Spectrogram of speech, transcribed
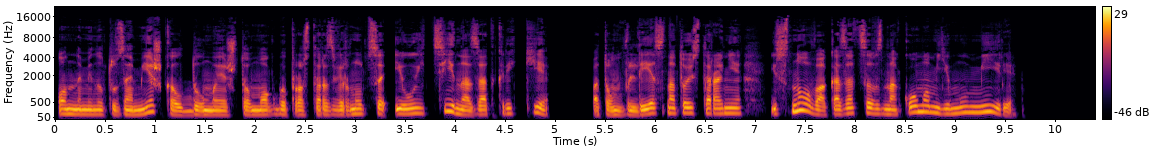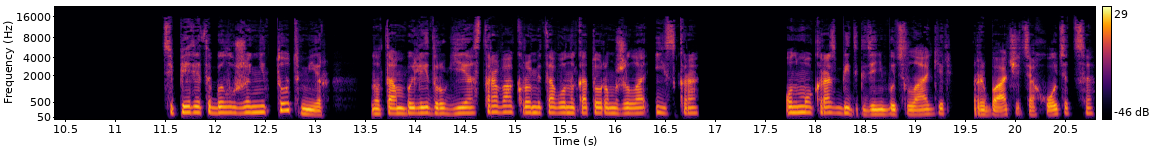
Он на минуту замешкал, думая, что мог бы просто развернуться и уйти назад к реке, потом в лес на той стороне и снова оказаться в знакомом ему мире. Теперь это был уже не тот мир, но там были и другие острова, кроме того, на котором жила Искра. Он мог разбить где-нибудь лагерь, рыбачить, охотиться,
